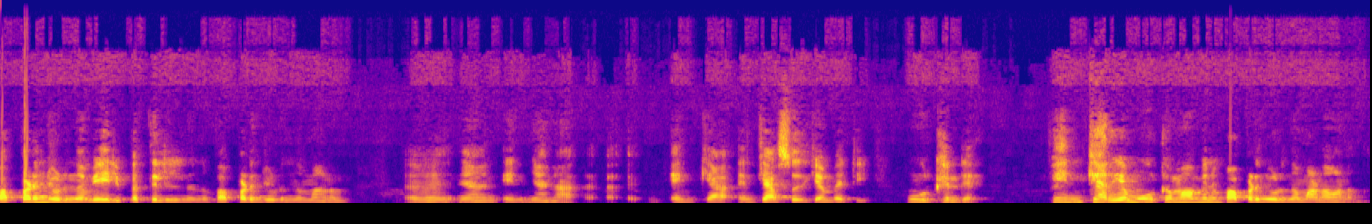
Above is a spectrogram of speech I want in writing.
പപ്പടം ചുടുന്ന വേലിപ്പത്തലിൽ നിന്ന് പപ്പടം ചുടുന്ന മണം ഞാൻ ഞാൻ എനിക്ക് എനിക്ക് ആസ്വദിക്കാൻ പറ്റി മൂർഖന്റെ. അപ്പൊ എനിക്കറിയാം മൂർഖമാമിനും പപ്പടം ചുടുന്ന മണമാണെന്ന്.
